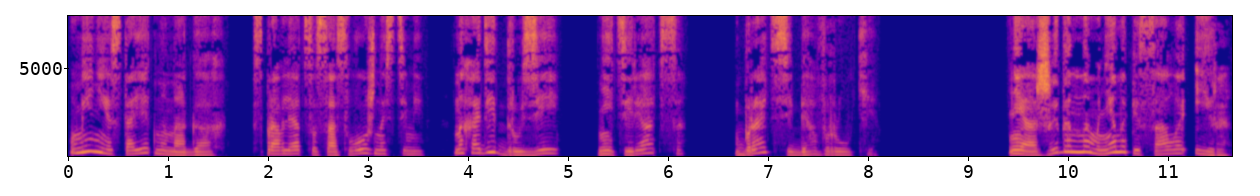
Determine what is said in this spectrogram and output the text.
Умение стоять на ногах, справляться со сложностями, находить друзей, не теряться, брать себя в руки. Неожиданно мне написала Ира,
